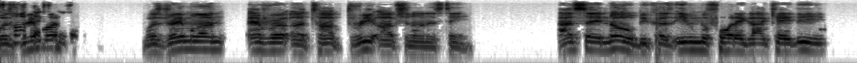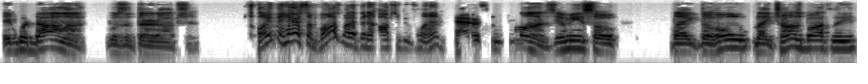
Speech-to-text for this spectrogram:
was Draymond, was Draymond ever a top three option on his team? I'd say no because even before they got KD, Iguodala was the third option. Or even Harrison Barnes might have been an option before him. Harrison Barnes, you know what I mean? So, like the whole like Charles Barkley,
